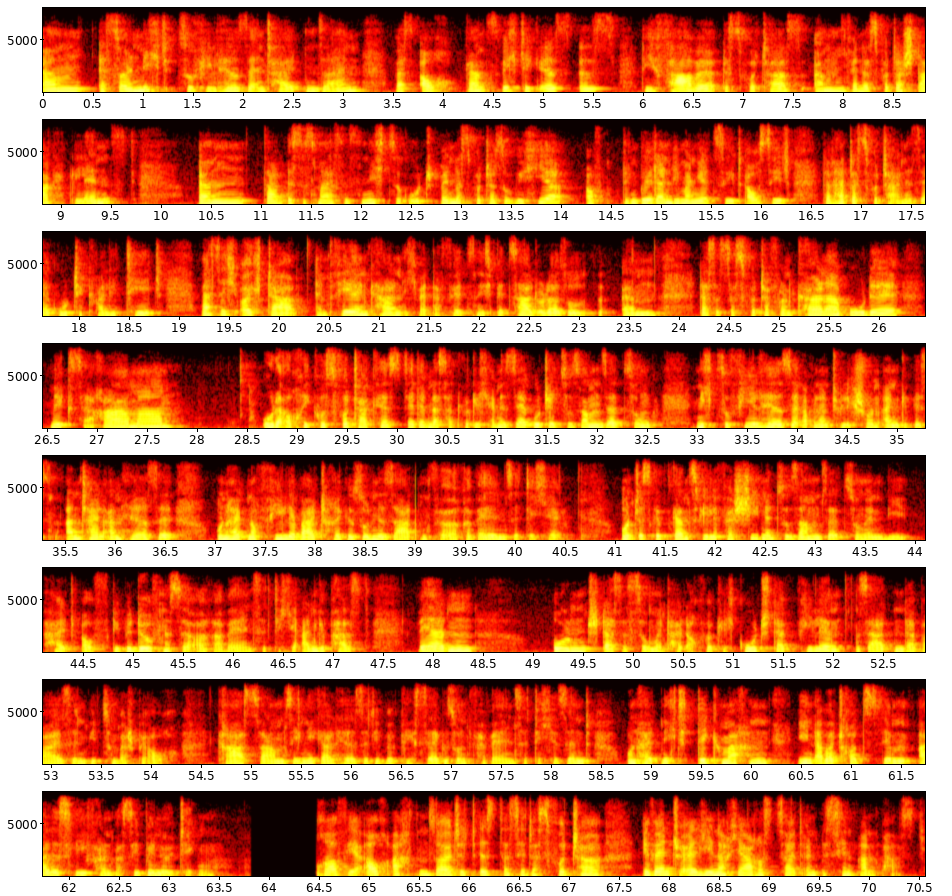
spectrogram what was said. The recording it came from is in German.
Ähm, es soll nicht zu viel Hirse enthalten sein. Was auch ganz wichtig ist, ist die Farbe des Futters. Ähm, wenn das Futter stark glänzt, ähm, dann ist es meistens nicht so gut. Wenn das Futter so wie hier auf den Bildern, die man jetzt sieht, aussieht, dann hat das Futter eine sehr gute Qualität. Was ich euch da empfehlen kann, ich werde dafür jetzt nicht bezahlt oder so, ähm, das ist das Futter von Körnerbude, Mixerama oder auch Ricos Futterkiste, denn das hat wirklich eine sehr gute Zusammensetzung. Nicht zu viel Hirse, aber natürlich schon einen gewissen Anteil an Hirse und halt noch viele weitere gesunde Saaten für eure Wellensittiche. Und es gibt ganz viele verschiedene Zusammensetzungen, die halt auf die Bedürfnisse eurer Wellensittiche angepasst werden. Und das ist somit halt auch wirklich gut, da viele Saaten dabei sind, wie zum Beispiel auch Grassamen, Senegalhirse, die wirklich sehr gesund für Wellensittiche sind und halt nicht dick machen, ihnen aber trotzdem alles liefern, was sie benötigen. Worauf ihr auch achten solltet, ist, dass ihr das Futter eventuell je nach Jahreszeit ein bisschen anpasst.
